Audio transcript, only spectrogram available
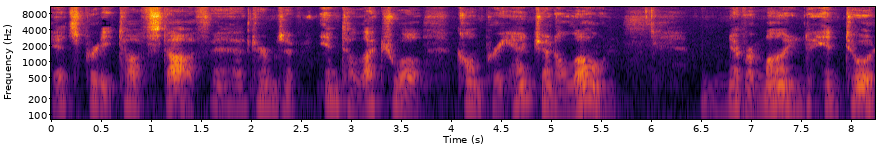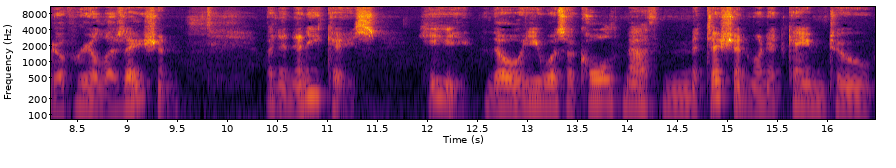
it's pretty tough stuff in terms of intellectual comprehension alone. Never mind intuitive realization. But in any case, he, though he was a cold mathematician when it came to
